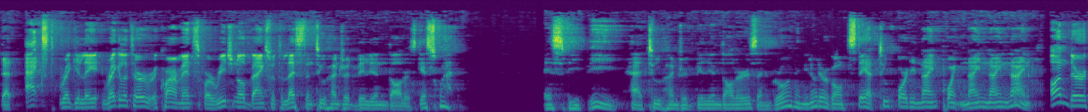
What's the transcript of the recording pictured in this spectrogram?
that axed regulate, regulatory requirements for regional banks with less than $200 billion. Guess what? SVB had $200 billion and growing, and you know they were going to stay at 249.999. Under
